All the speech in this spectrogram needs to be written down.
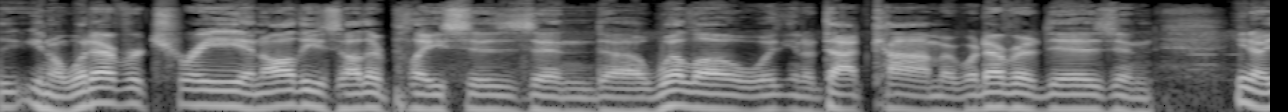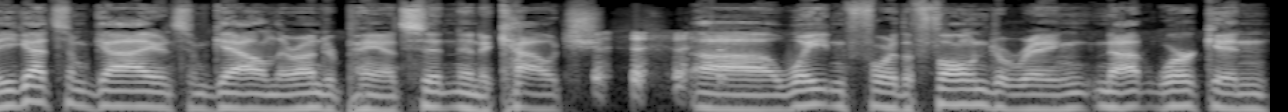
you know whatever tree and all these other places and uh, Willow you know dot com or whatever it is and you know you got some guy and some gal in their underpants sitting in a couch uh, waiting for the phone to ring, not working.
